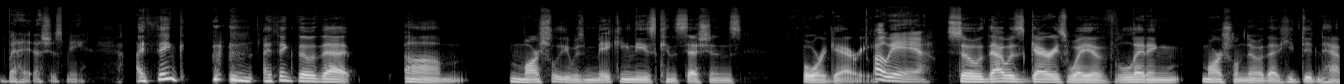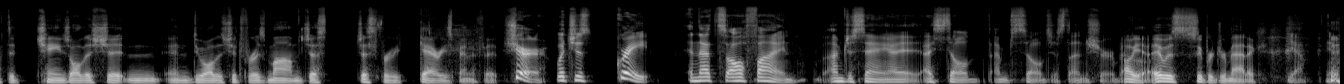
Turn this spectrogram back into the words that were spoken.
but hey, that's just me. I think I think though that um Marshall Lee was making these concessions for Gary. Oh yeah, yeah, yeah. So that was Gary's way of letting Marshall know that he didn't have to change all this shit and and do all this shit for his mom just just for Gary's benefit. Sure, which is great, and that's all fine. I'm just saying, I, I still, I'm still just unsure about. Oh yeah, it was super dramatic. yeah, yeah.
